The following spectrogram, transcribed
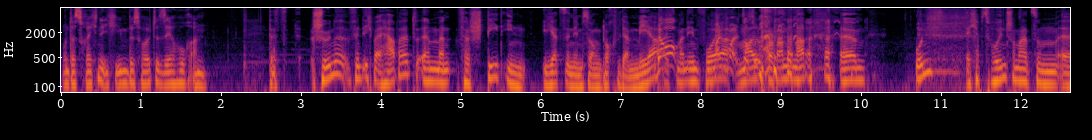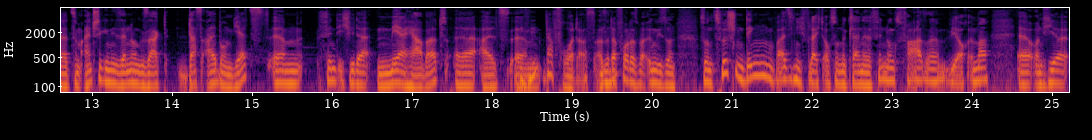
Und das rechne ich ihm bis heute sehr hoch an. Das Schöne finde ich bei Herbert, äh, man versteht ihn jetzt in dem Song doch wieder mehr, no, als man ihn vorher mal verstanden hat. ähm, Und ich habe es vorhin schon mal zum, äh, zum Einstieg in die Sendung gesagt, das Album jetzt ähm, finde ich wieder mehr Herbert äh, als ähm, mhm. davor das. Also mhm. davor das war irgendwie so ein, so ein Zwischending, weiß ich nicht, vielleicht auch so eine kleine Findungsphase, wie auch immer. Äh, und hier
